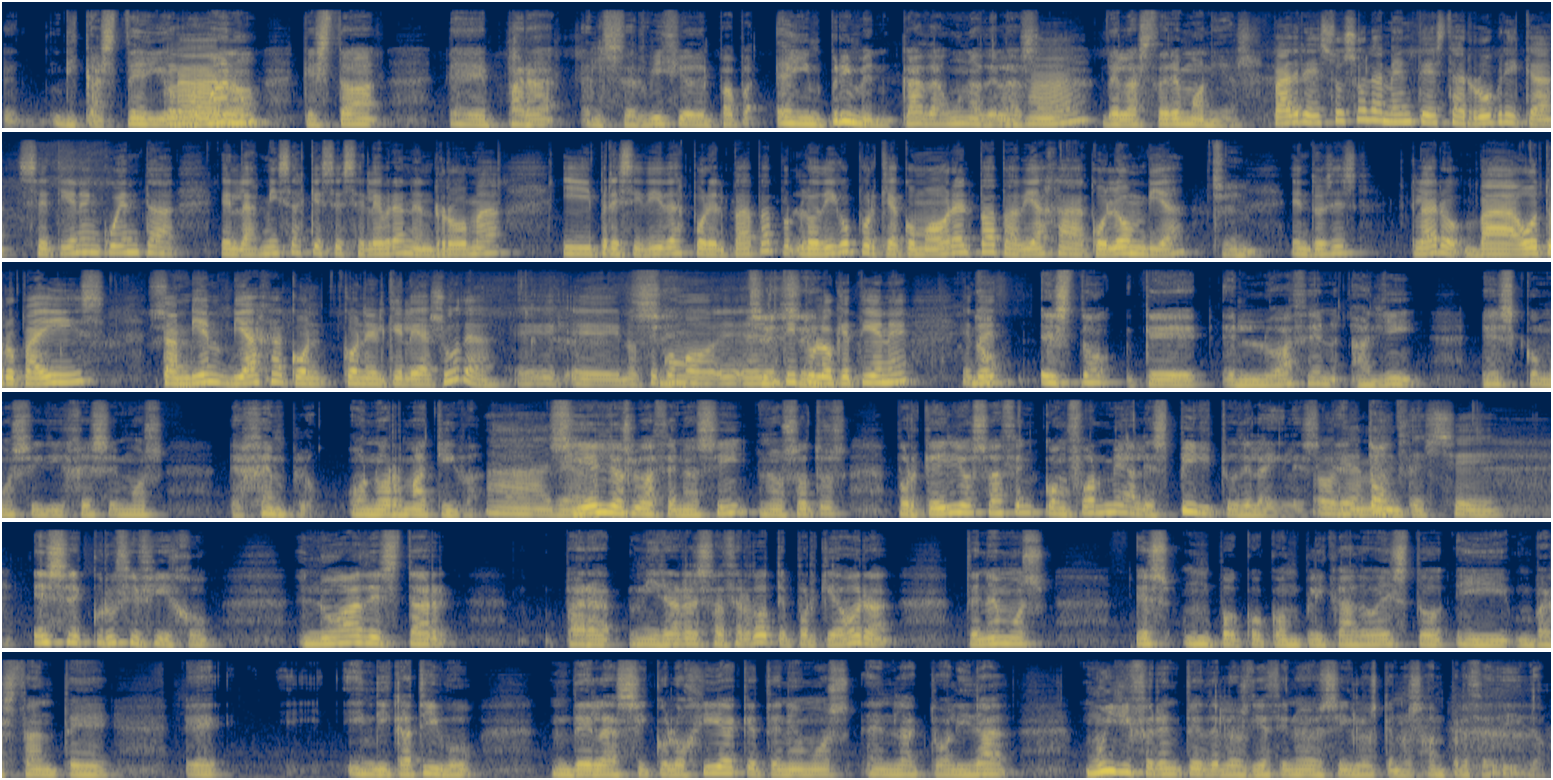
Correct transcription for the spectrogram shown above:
eh, dicasterio romano que está eh, para el servicio del Papa e imprimen cada una de las, de las ceremonias. Padre, ¿eso solamente esta rúbrica se tiene en cuenta en las misas que se celebran en Roma y presididas por el Papa? Lo digo porque como ahora el Papa viaja a Colombia, entonces, claro, va a otro país también viaja con, con el que le ayuda. Eh, eh, no sé cómo eh, el título que tiene. esto que lo hacen allí es como si dijésemos ejemplo o normativa. Ah, si ellos lo hacen así, nosotros, porque ellos hacen conforme al espíritu de la iglesia. Entonces, sí. ese crucifijo no ha de estar para mirar al sacerdote, porque ahora tenemos es un poco complicado esto y bastante eh, indicativo de la psicología que tenemos en la actualidad, muy diferente de los 19 siglos que nos han precedido.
